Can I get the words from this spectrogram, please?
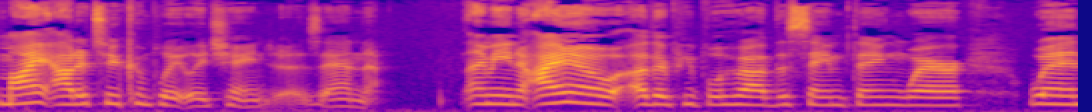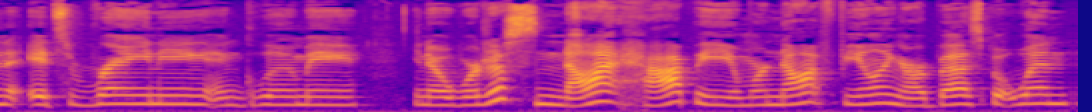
my attitude completely changes and I mean, I know other people who have the same thing where when it's raining and gloomy, you know, we're just not happy and we're not feeling our best. But when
